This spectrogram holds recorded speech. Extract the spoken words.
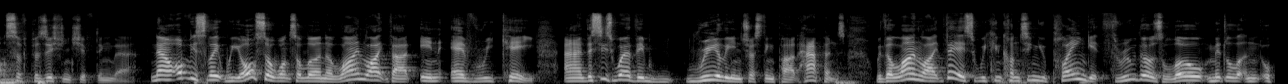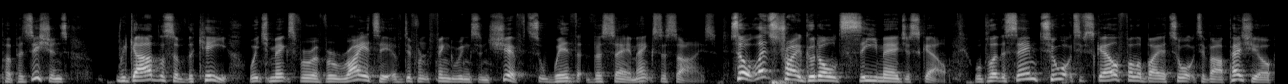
lots of position shifting there. Now, obviously, we also want to learn a line like that in every key. And this is where the really interesting part happens. With a line like this, we can continue playing it through those low, middle, and upper positions regardless of the key, which makes for a variety of different fingerings and shifts with the same exercise. So let's try a good old C major scale. We'll play the same two octave scale followed by a two octave arpeggio,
